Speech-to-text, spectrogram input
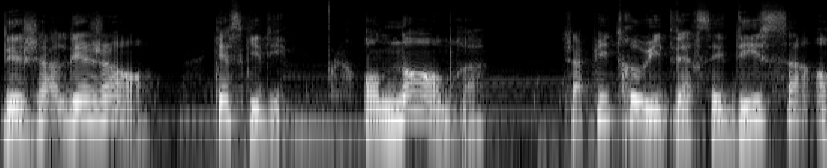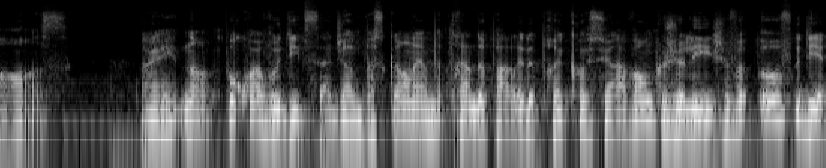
déjà des gens. Qu'est-ce qu'il dit? En Nombre, chapitre 8, versets 10 à 11, non, pourquoi vous dites ça, John? Parce qu'on est en train de parler de précaution. Avant que je lise, je veux vous dire,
